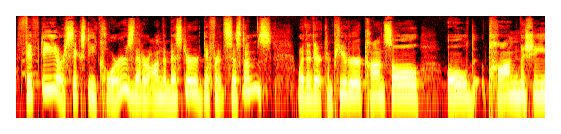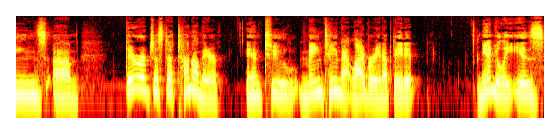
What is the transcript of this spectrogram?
50 or 60 cores that are on the MiSTer, different systems, whether they're computer, console, old Pong machines. Um, there are just a ton on there. And to maintain that library and update it manually is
